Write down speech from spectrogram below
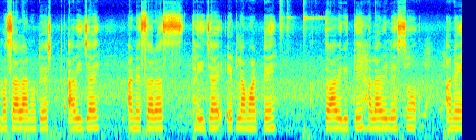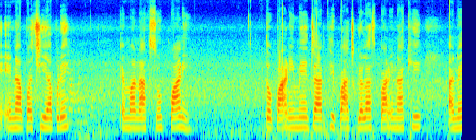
મસાલાનું ટેસ્ટ આવી જાય અને સરસ થઈ જાય એટલા માટે. તો આવી રીતે હલાવી લેશું અને એના પછી આપણે એમાં નાખશું પાણી. તો પાણી મેં ચારથી પાંચ ગ્લાસ પાણી નાખી અને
